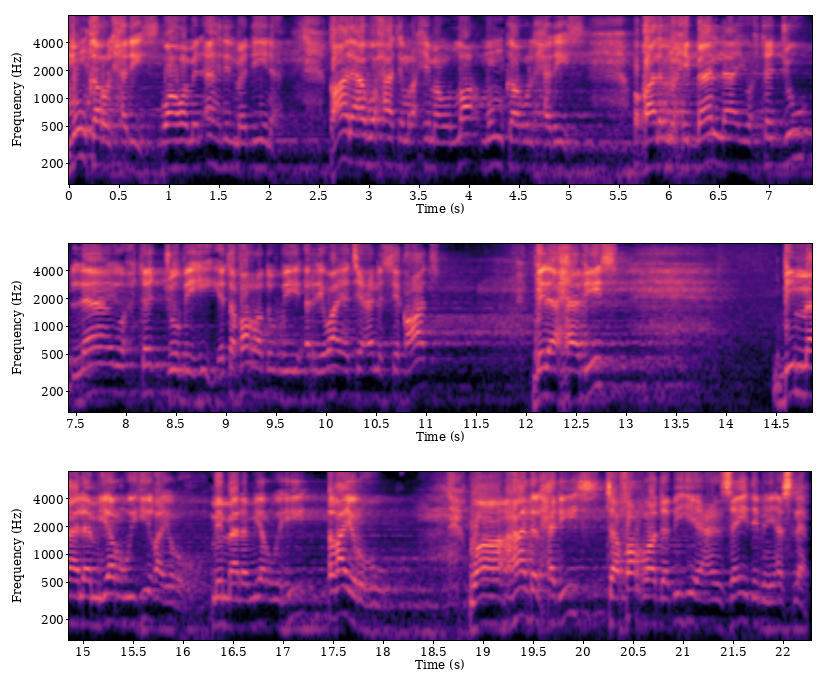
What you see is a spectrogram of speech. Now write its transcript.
منكر الحديث وهو من أهل المدينة. قال أبو حاتم رحمه الله منكر الحديث. وقال ابن حبان لا يحتج لا يحتج به. يتفرد بالرواية عن الثقات بالاحاديث مما لم يروه غيره مما لم يروه غيره. وهذا الحديث تفرد به عن زيد بن أسلم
